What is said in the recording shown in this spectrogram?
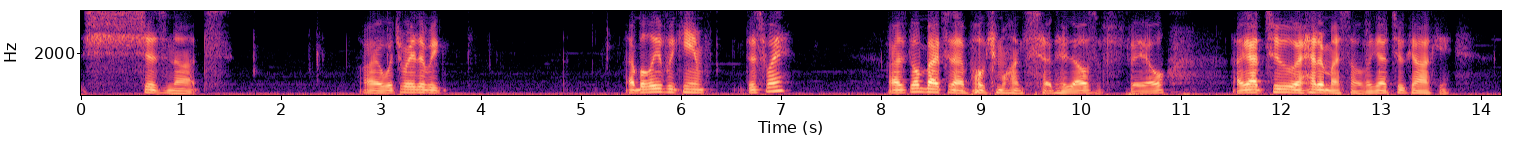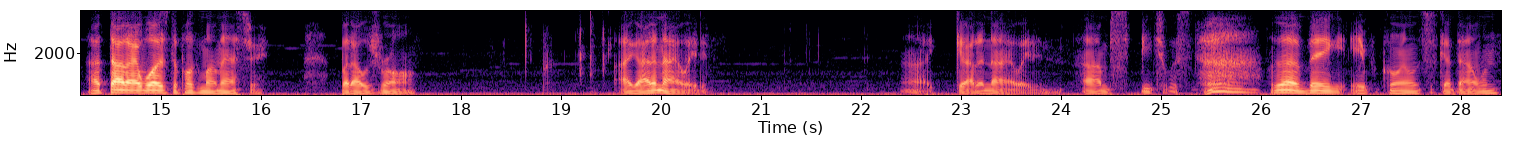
Shiznuts. Alright, which way did we... I believe we came this way? Alright, let's go back to that Pokemon Center. That was a fail. I got too ahead of myself. I got too cocky. I thought I was the Pokemon Master. But I was wrong. I got annihilated. I got annihilated. I'm speechless. Look at that big apricorn. Let's just get that one.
